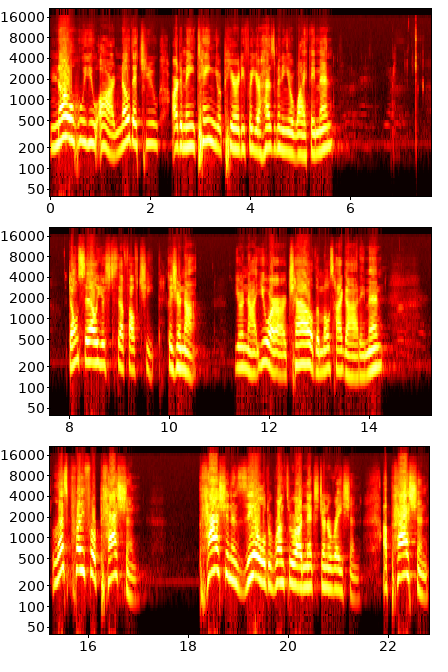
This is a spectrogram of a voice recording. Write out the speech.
Know who you are. Know that you are to maintain your purity for your husband and your wife. Amen? Don't sell yourself off cheap because you're not. You're not. You are a child of the Most High God. Amen. Let's pray for passion. Passion and zeal to run through our next generation. A passion.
